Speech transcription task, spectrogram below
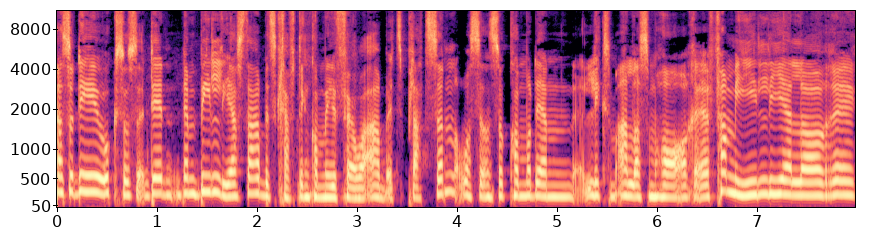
Alltså det är också så, det, den billigaste arbetskraften kommer ju få arbetsplatsen och sen så kommer den, liksom alla som har eh, familj eller eh,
